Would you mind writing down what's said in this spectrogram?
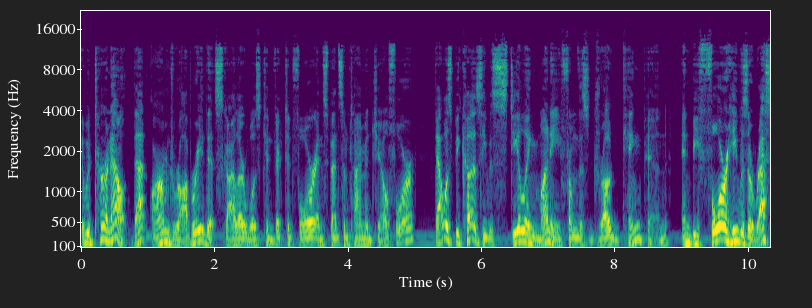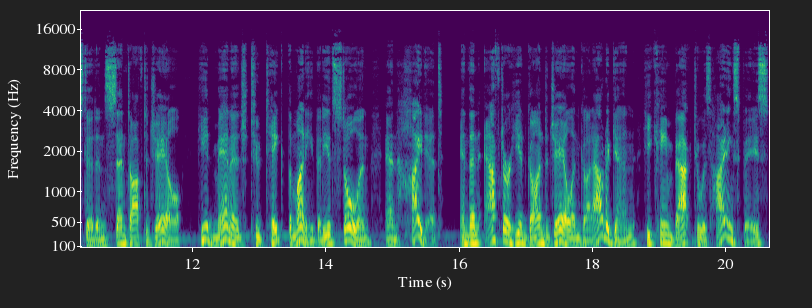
It would turn out that armed robbery that Skylar was convicted for and spent some time in jail for, that was because he was stealing money from this drug kingpin. And before he was arrested and sent off to jail, he had managed to take the money that he had stolen and hide it. And then after he had gone to jail and got out again, he came back to his hiding space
